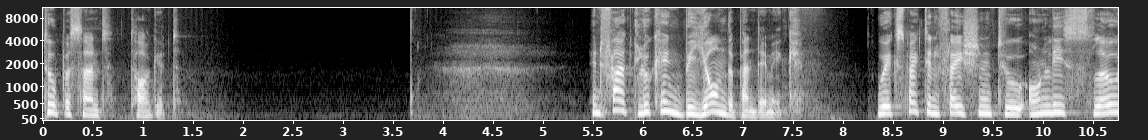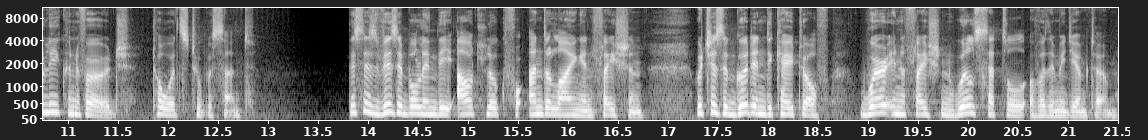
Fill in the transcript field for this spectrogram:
2% target. In fact, looking beyond the pandemic, we expect inflation to only slowly converge towards 2%. This is visible in the outlook for underlying inflation, which is a good indicator of where inflation will settle over the medium term.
